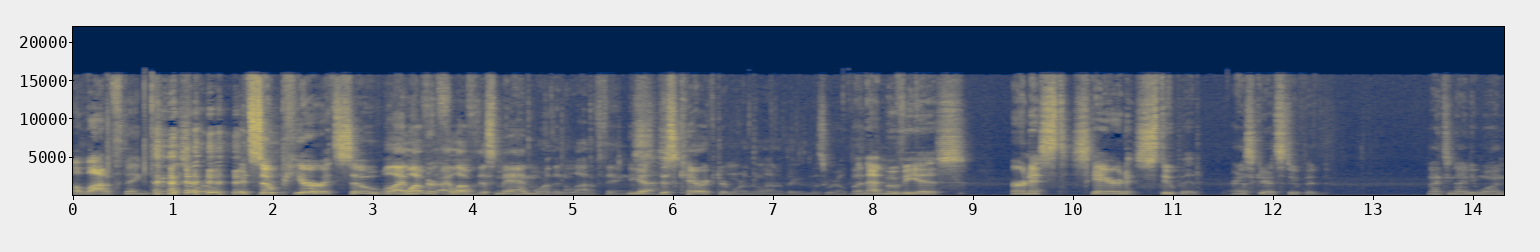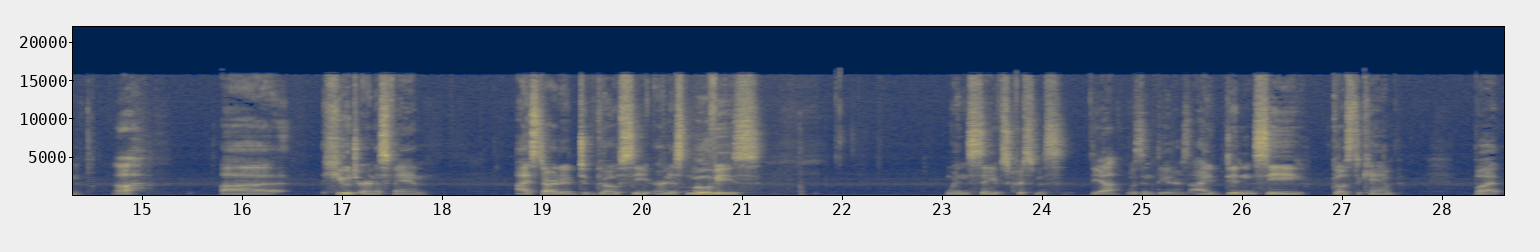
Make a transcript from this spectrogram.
a lot of things in this world. It's so pure. It's so Well, I love. I love this man more than a lot of things. Yes. This character more than a lot of things in this world. But and that movie is Ernest, scared, stupid. Ernest Scared Stupid. 1991. Ugh. Uh, huge Ernest fan. I started to go see Ernest movies when Saves Christmas Yeah. was in theaters. I didn't see Goes to Camp, but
